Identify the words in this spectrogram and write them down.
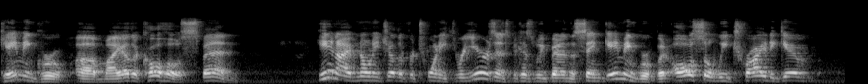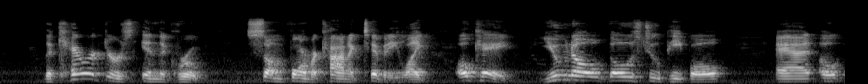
gaming group. Uh, my other co-host, Sven, he and I have known each other for 23 years, and it's because we've been in the same gaming group. But also, we try to give the characters in the group some form of connectivity. Like, okay, you know those two people, and oh,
